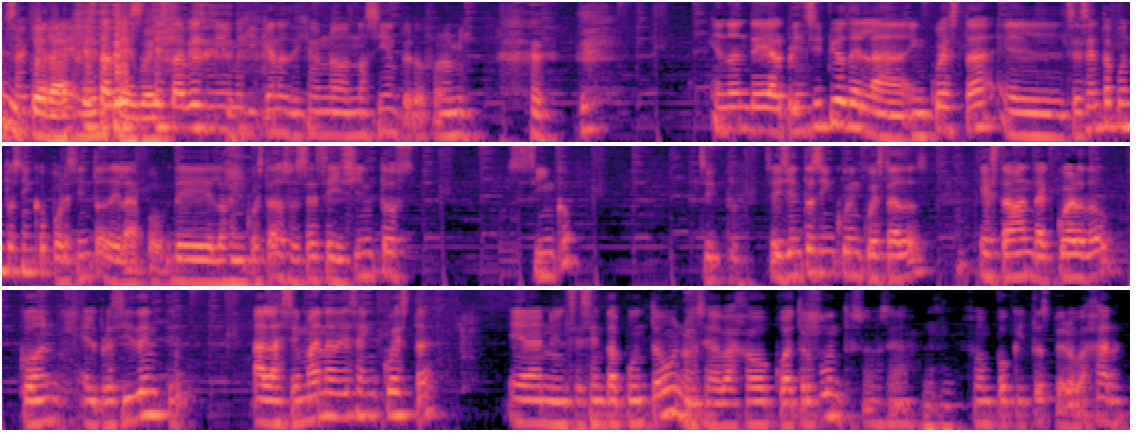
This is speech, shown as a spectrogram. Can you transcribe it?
esta, vez, esta vez mil mexicanos dijeron, no, no 100, pero fueron mil. en donde al principio de la encuesta el 60.5% de, la, de los encuestados, o sea, 605, sí, 605 encuestados estaban de acuerdo con el presidente. A la semana de esa encuesta eran el 60.1, o sea, bajó 4 puntos, o sea, son poquitos, pero bajaron.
